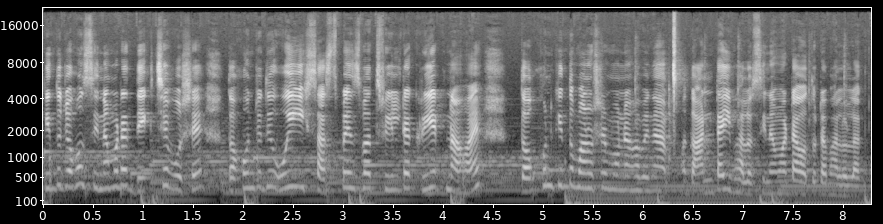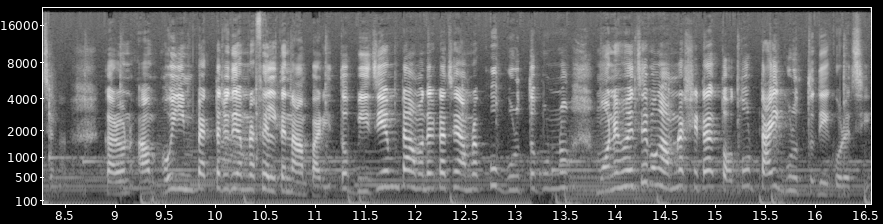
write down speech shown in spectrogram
কিন্তু যখন সিনেমাটা দেখছে বসে তখন যদি ওই সাসপেন্স বা থ্রিলটা ক্রিয়েট না হয় তখন কিন্তু মানুষের মনে হবে না গানটাই ভালো সিনেমাটা অতটা ভালো লাগছে না। কারণ ওই ইম্প্যাক্টটা যদি আমরা ফেলতে না পারি তো বিজিএমটা আমাদের কাছে আমরা খুব গুরুত্বপূর্ণ মনে হয়েছে এবং আমরা সেটা ততটাই গুরুত্ব দিয়ে করেছি।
